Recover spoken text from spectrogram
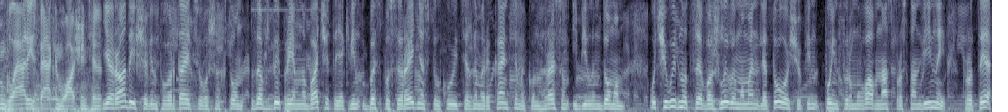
I'm. Я радий, що він повертається у Вашингтон. Завжди приємно бачити, як він безпосередньо спілкується з американцями, конгресом і Білим домом. Очевидно, це важливий момент для того, щоб він поінформував нас про стан війни, про те,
